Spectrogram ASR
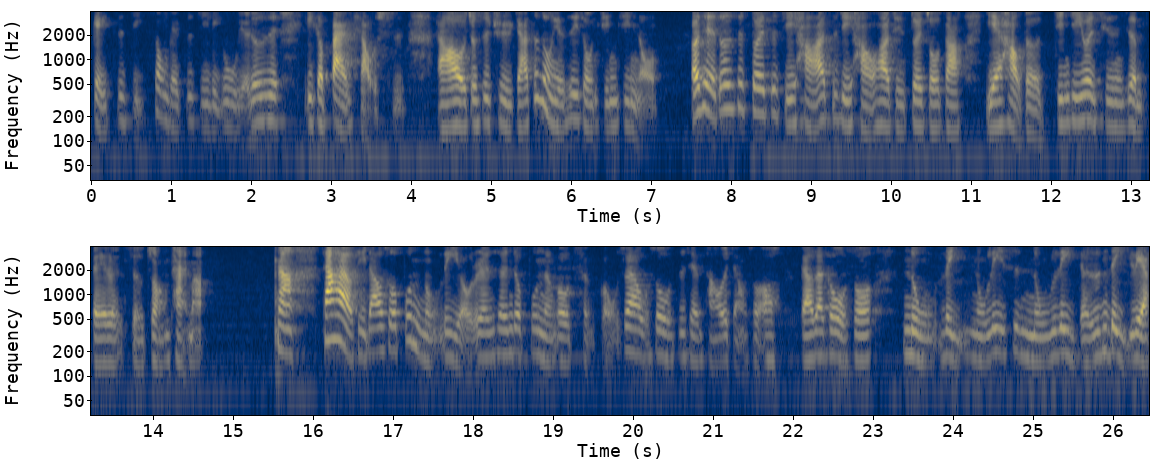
给自己送给自己礼物，也就是一个半小时，然后就是去瑜伽，这种也是一种精进哦，而且这是对自己好啊，自己好的话，其实对周遭也好的精进，因为其实你是很 balance 的状态嘛。那他还有提到说，不努力哦，人生就不能够成功。虽然我说我之前常会讲说哦。不要再跟我说努力，努力是奴隶的力量，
